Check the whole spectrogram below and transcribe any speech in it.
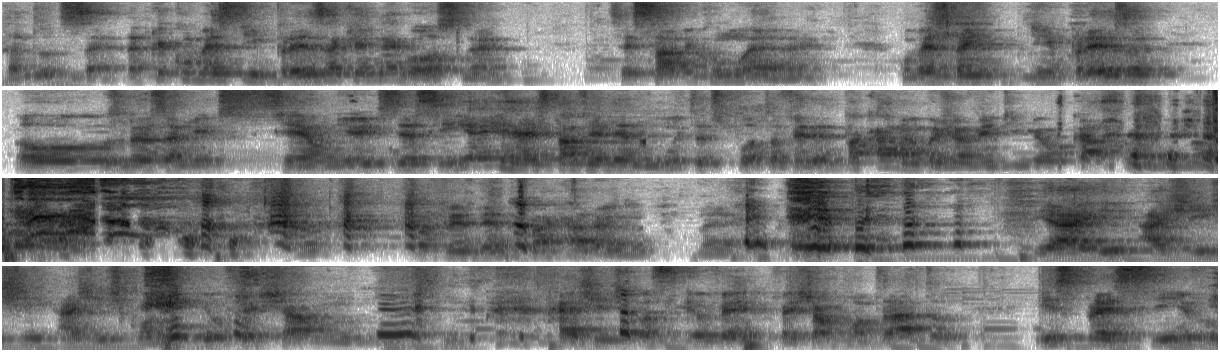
tá tudo certo. É porque começo de empresa é aquele negócio, né? Vocês sabem como é, né? Começo de empresa, os meus amigos se reuniam e diziam assim, e aí, você está vendendo muito? Eu disse, pô, tô vendendo pra caramba, já vendi meu carro. tô vendendo pra caramba, né? E aí a gente, a gente conseguiu fechar um. A gente conseguiu fechar um contrato expressivo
